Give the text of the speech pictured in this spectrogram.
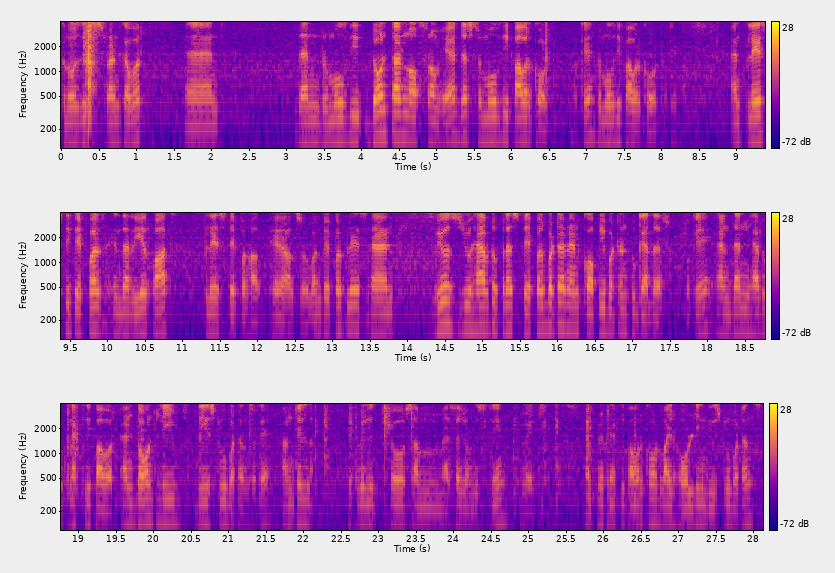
close this front cover and then remove the don't turn off from here just remove the power cord okay? Remove the power cord okay? And place the paper in the rear path place paper here also. One paper place and views you have to press paper button and copy button together okay? And then you have to connect the power and don't leave these two buttons okay? Until it will show some message on the screen. Wait. Let me connect the power cord while holding these two buttons.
